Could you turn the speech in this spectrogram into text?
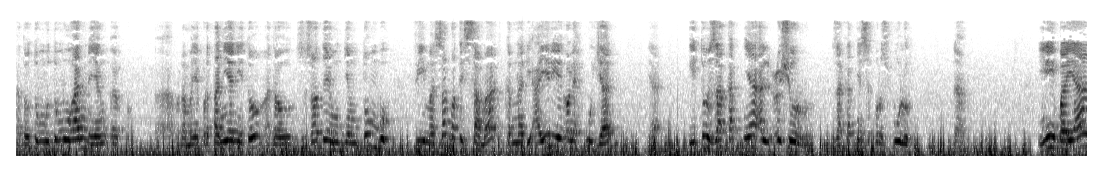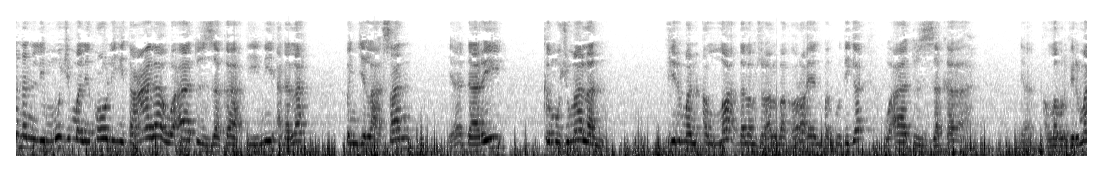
atau tumbuh-tumbuhan yang eh, namanya pertanian itu atau sesuatu yang yang tumbuh. Fi masaqatis sama karena diairi oleh hujan itu zakatnya al-ushur zakatnya sepersepuluh nah ini bayanan limujmali qaulihi ta'ala wa atuz zakah ini adalah penjelasan ya dari kemujmalan firman Allah dalam surah Al-Baqarah ayat 43 wa atuz zakah. Ya, Allah berfirman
